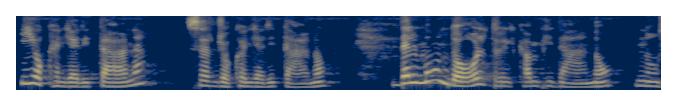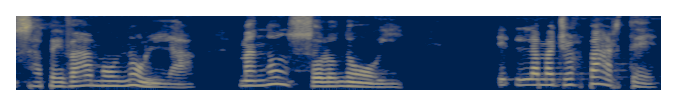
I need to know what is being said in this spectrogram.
io cagliaritana, Sergio Cagliaritano, del mondo oltre il Campidano non sapevamo nulla, ma non solo noi. La maggior parte,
